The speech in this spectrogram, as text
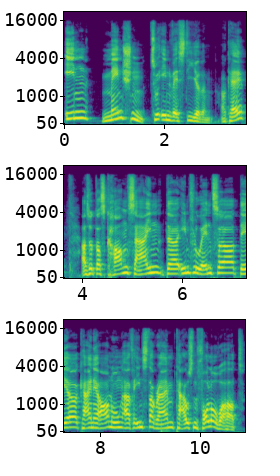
in Menschen zu investieren. Okay? Also das kann sein, der Influencer, der keine Ahnung auf Instagram 1000 Follower hat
